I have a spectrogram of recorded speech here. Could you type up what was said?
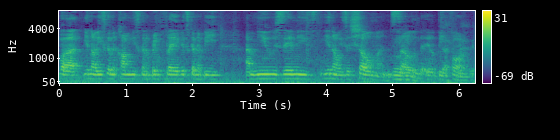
but you know he's gonna come. He's gonna bring flavor. It's gonna be amusing. He's you know he's a showman, so Mhm. it'll be fun. Definitely,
